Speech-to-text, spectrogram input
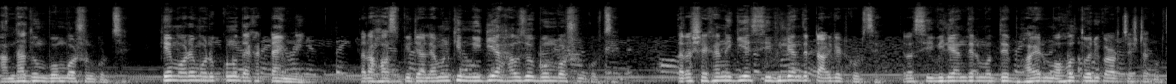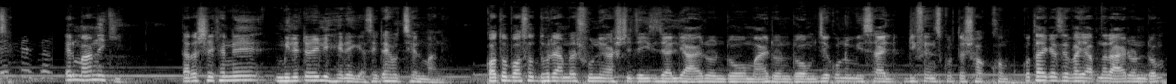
আন্ধাধুম বোম বর্ষণ করছে। কে মরে মরুক কোনো দেখার টাইম নেই। তারা হসপিটাল এমনকি মিডিয়া হাউসেও বোম বর্ষণ করছে। তারা সেখানে গিয়ে সিভিলিয়ানদের টার্গেট করছে। তারা সিভিলিয়ানদের মধ্যে ভয়ের মহল তৈরি করার চেষ্টা করছে। এর মানে কি? তারা সেখানে মিলিটারিলি হেরে গেছে এটা হচ্ছে এর মানে। কত বছর ধরে আমরা শুনে আসছি যে Israeli iron dome iron dome যে কোনো মিসাইল ডিফেন্স করতে সক্ষম। কোথায় গেছে ভাই আপনার আয়রন ডোম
